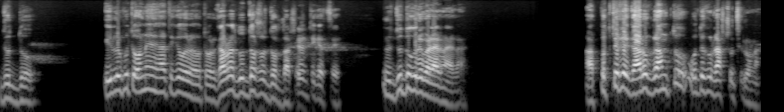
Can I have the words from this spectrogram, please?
যুদ্ধ। এগুলোর প্রতি অনেক হাত থেকে ওরা হতে পারে। কারণ ওরা দুর্দর্শ যোদ্ধা সেটা ঠিক আছে। যুদ্ধ করে বেড়ায় না এরা। আর প্রত্যেকটা গারো গ্রাম তো ওদের কোনো রাষ্ট্র ছিল না।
